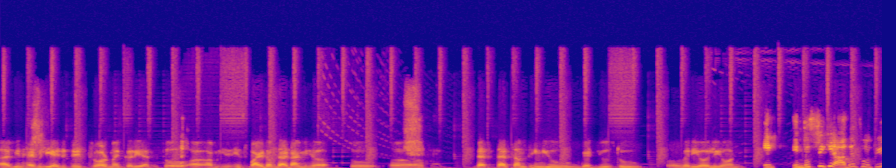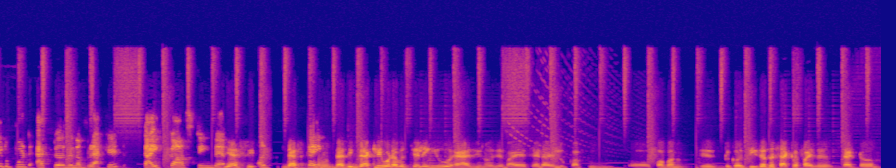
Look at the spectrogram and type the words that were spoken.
i've been heavily edited throughout my career so uh, I mean, in spite of that i'm here so uh, that's that's something you get used to uh, very early on एक इंडस्ट्री की आदत होती है to put actors in a bracket typecasting them yes that's uh, that's exactly what i was telling you as you know why i said i look up to uh, pavan is because these are the sacrifices that um,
